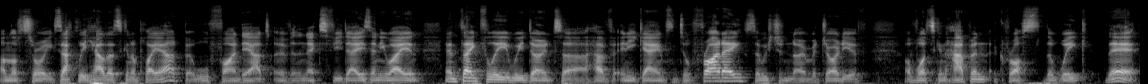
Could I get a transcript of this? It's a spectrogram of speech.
I'm not sure exactly how that's going to play out, but we'll find out over the next few days anyway. And and thankfully, we don't uh, have any games until Friday, so we should know majority of of what's going to happen across the week there.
